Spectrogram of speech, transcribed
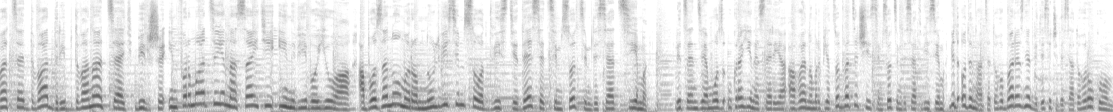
22 дріб 12. Більше інформації на сайті invivo.ua або за номером 0800 210 777. Ліцензія МОЗ України серія АВ номер 526 778 від 11 березня 2010 року.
